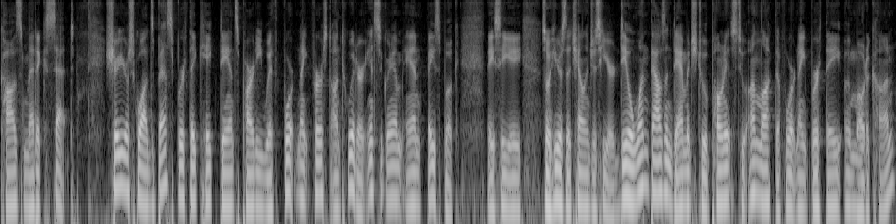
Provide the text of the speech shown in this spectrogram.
cosmetic set. Share your squad's best birthday cake dance party with Fortnite First on Twitter, Instagram, and Facebook. They say so. Here's the challenges here: deal 1,000 damage to opponents to unlock the Fortnite birthday emoticon.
